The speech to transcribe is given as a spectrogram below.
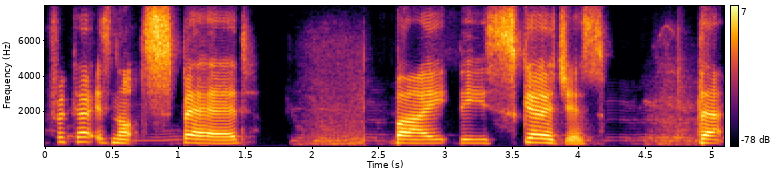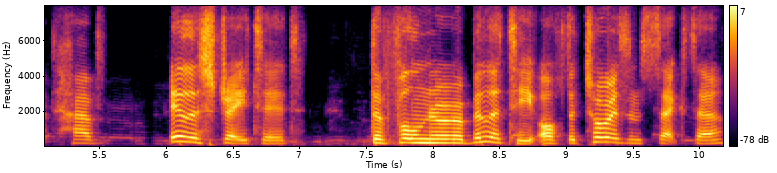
Africa is not spared by these scourges that have illustrated the vulnerability of the tourism sector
